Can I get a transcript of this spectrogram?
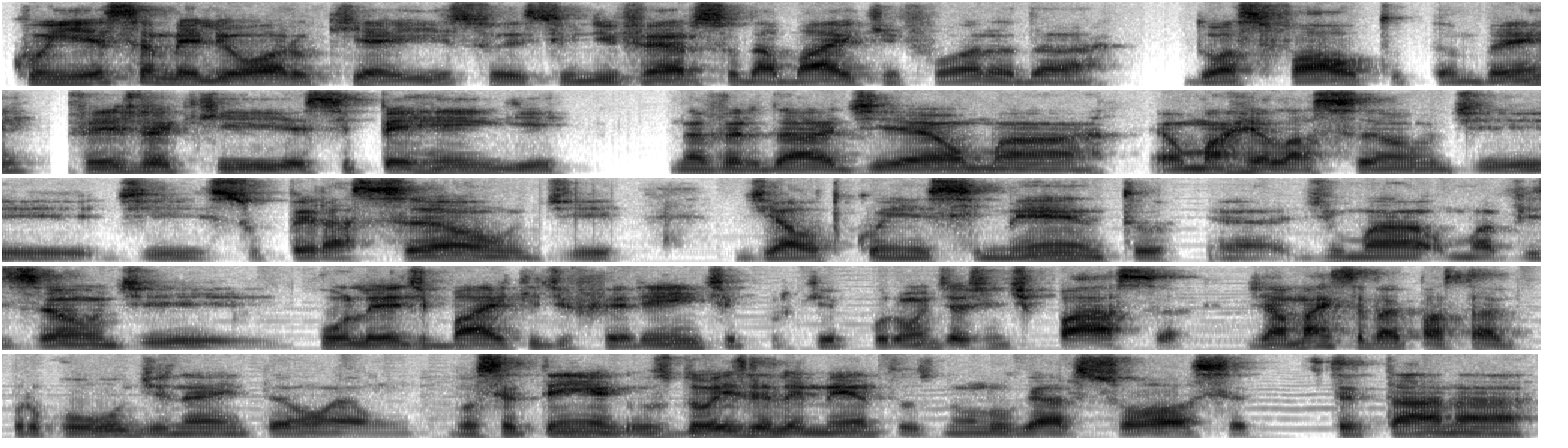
conheça melhor o que é isso, esse universo da bike fora da, do asfalto também. Veja que esse perrengue na verdade, é uma, é uma relação de, de superação, de de autoconhecimento, é, de uma, uma visão de rolê de bike diferente, porque por onde a gente passa, jamais você vai passar por road, né? Então é um, você tem os dois elementos num lugar só, você você está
